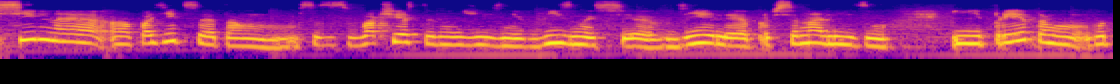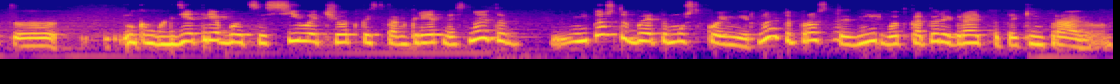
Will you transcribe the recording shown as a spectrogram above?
сильная а, позиция там в общественной жизни, в бизнесе, в деле, профессионализм. И при этом вот, э, ну, как бы где требуется сила, четкость, конкретность, ну, это не то чтобы это мужской мир, ну, это просто мир, вот, который играет по таким правилам.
